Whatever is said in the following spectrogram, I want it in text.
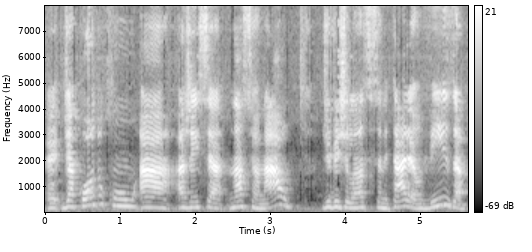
É, de acordo com a Agência Nacional de Vigilância Sanitária, Anvisa,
